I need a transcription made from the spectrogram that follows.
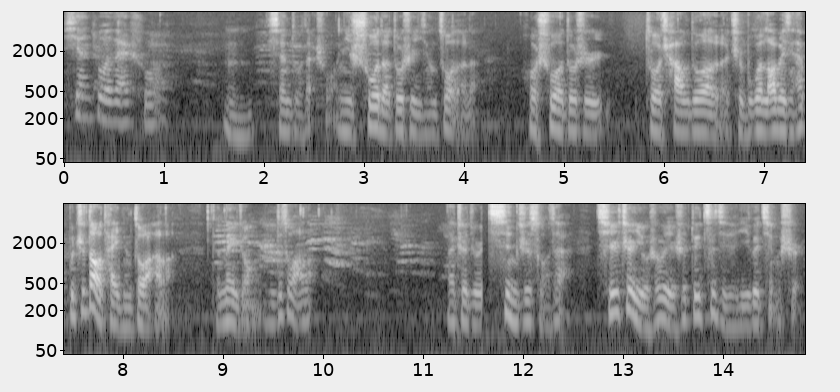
先做再说。嗯，先做再说。你说的都是已经做了的，或说的都是做差不多了的，只不过老百姓还不知道他已经做完了的那种，你都做完了。那这就是信之所在。其实这有时候也是对自己的一个警示。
